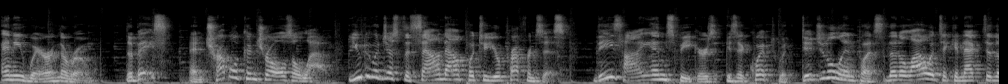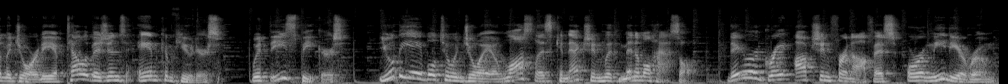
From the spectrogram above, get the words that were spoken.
anywhere in the room. The bass and treble controls allow you to adjust the sound output to your preferences. These high-end speakers is equipped with digital inputs that allow it to connect to the majority of televisions and computers. With these speakers, you'll be able to enjoy a lossless connection with minimal hassle. They are a great option for an office or a media room.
